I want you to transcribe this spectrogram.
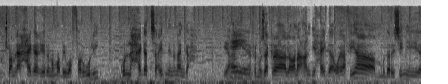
كنتش بعمل أي حاجة غير إن هم بيوفروا لي كل حاجة تساعدني إن أنا أنجح يعني. في المذاكرة لو أنا عندي حاجة واقع فيها مدرسين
